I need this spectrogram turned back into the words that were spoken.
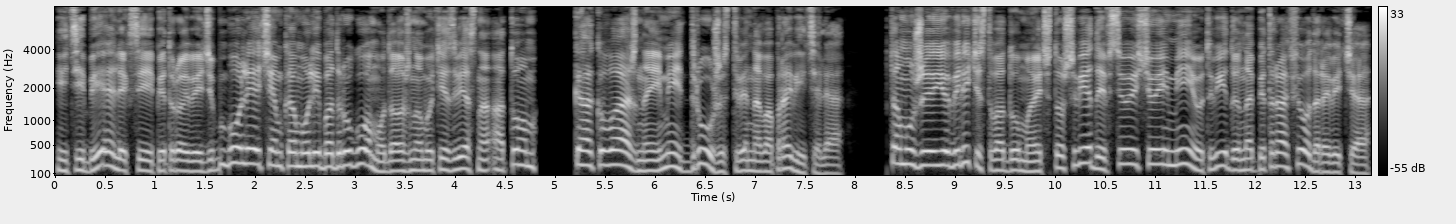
И тебе, Алексей Петрович, более чем кому-либо другому должно быть известно о том, как важно иметь дружественного правителя. К тому же Ее Величество думает, что шведы все еще имеют виды на Петра Федоровича,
